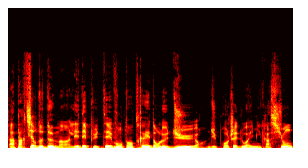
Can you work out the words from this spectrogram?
À partir de demain, les députés vont entrer dans le dur du projet de loi immigration.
